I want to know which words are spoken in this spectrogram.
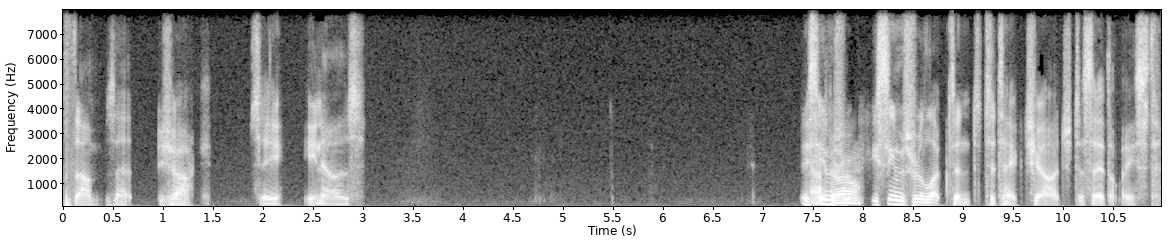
thumbs at Jacques. See, he knows. He After seems all. he seems reluctant to take charge, to say the least.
